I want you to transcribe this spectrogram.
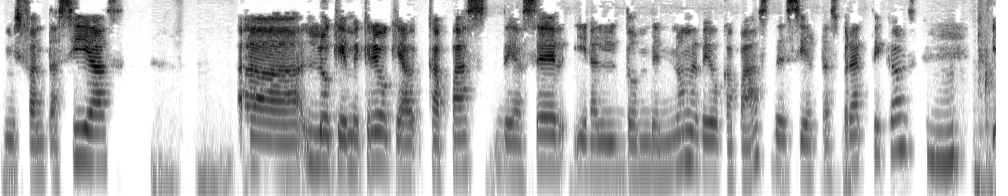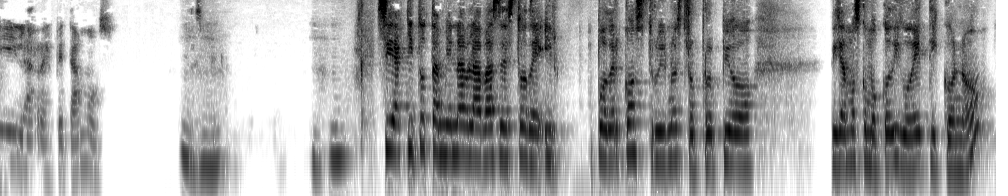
mis fantasías, lo que me creo que capaz de hacer y al donde no me veo capaz de ciertas prácticas y las respetamos. Sí, aquí tú también hablabas de esto de ir poder construir nuestro propio, digamos, como código ético, ¿no?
